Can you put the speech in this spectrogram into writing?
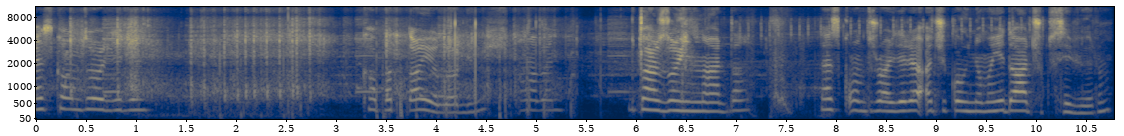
Ters kontrolleri kapat daha iyi olur demiş. Ama ben bu tarz oyunlarda ters kontrolleri açık oynamayı daha çok seviyorum.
